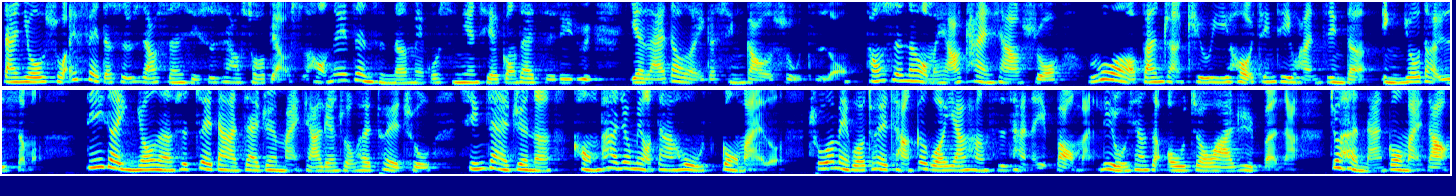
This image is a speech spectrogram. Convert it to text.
担忧说，哎，Fed 是不是要升息，是不是要缩表的时候，那一阵子呢，美国十年期的公债殖利率也来到了一个新高的数字哦。同时呢，我们也要看一下说，如果翻转 QE 后经济环境的隐忧到底是什么？第一个隐忧呢，是最大的债券买家联准会退出，新债券呢，恐怕就没有大户购买了。除了美国退场，各国央行资产呢也爆满，例如像是欧洲啊、日本啊。就很难购买到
